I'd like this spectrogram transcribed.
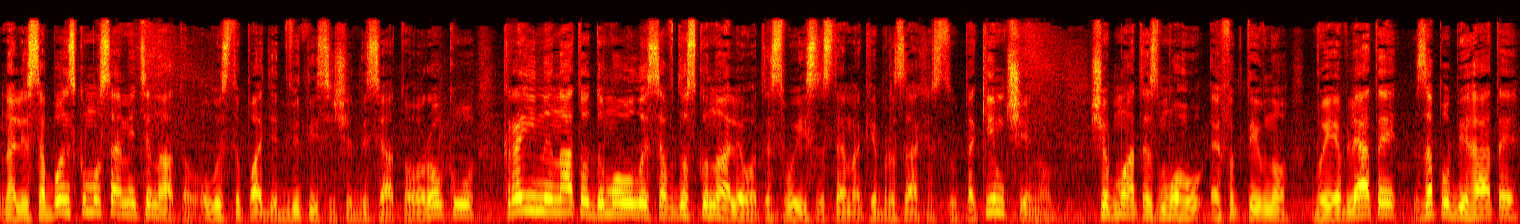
На Лісабонському саміті НАТО у листопаді 2010 року країни НАТО домовилися вдосконалювати свої системи кіберзахисту таким чином, щоб мати змогу ефективно виявляти, запобігати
